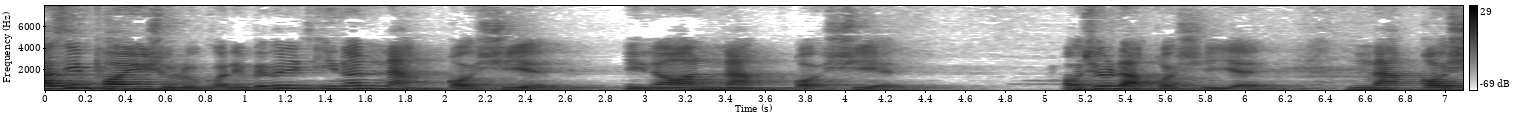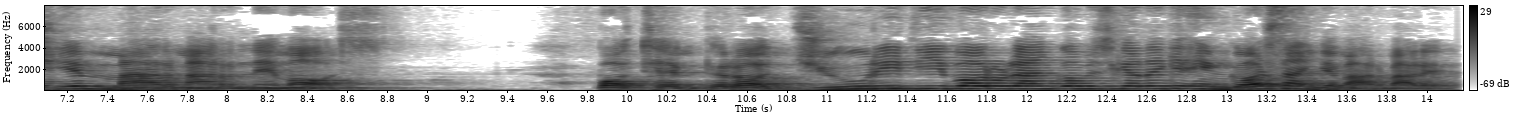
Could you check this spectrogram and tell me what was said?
از این پایین شروع کنیم. ببینید اینا نقاشیه. اینا نقاشیه. اما چرا نقاشیه؟ نقاشی مرمر نماست با تمپرا جوری دیوار رو رنگامیزی کردن که انگار سنگ مرمره.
